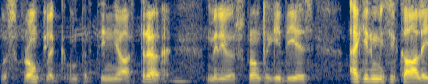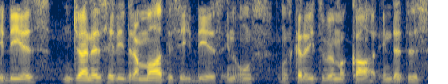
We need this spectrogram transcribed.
oorspronklik om per 10 jaar terug met die oorspronklike idees ek het die musikale idees, Janus het die dramatiese idees en ons ons kry dit by mekaar en dit is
